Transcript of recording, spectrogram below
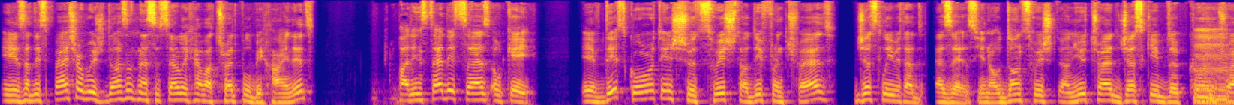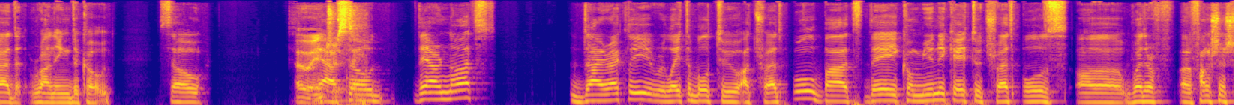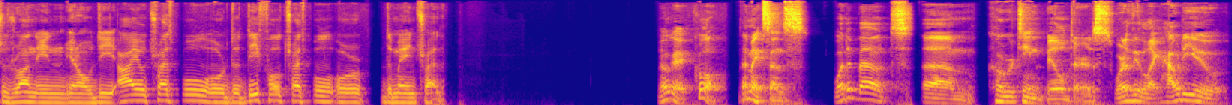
is a dispatcher which doesn't necessarily have a thread pool behind it but instead it says okay if this coroutine should switch to a different thread just leave it as is. You know don't switch to a new thread just keep the current thread running the code. So oh, yeah, so they are not directly relatable to a thread pool, but they communicate to thread pools uh, whether a function should run in you know the IO thread pool or the default thread pool or the main thread. Okay, cool. That makes sense. What about um, coroutine builders? What are they like? How do you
